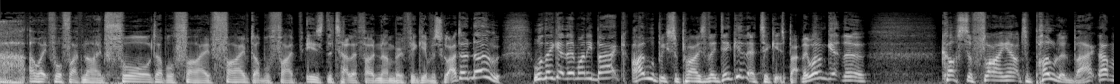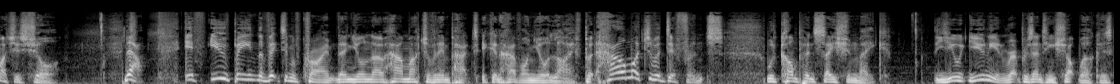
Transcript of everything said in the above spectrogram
Ah, 08459 455 555 is the telephone number if you give us a call. I don't know. Will they get their money back? I would be surprised if they did get their tickets back. They won't get the cost of flying out to Poland back, that much is sure. Now, if you've been the victim of crime, then you'll know how much of an impact it can have on your life. But how much of a difference would compensation make? The U- union representing shop workers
